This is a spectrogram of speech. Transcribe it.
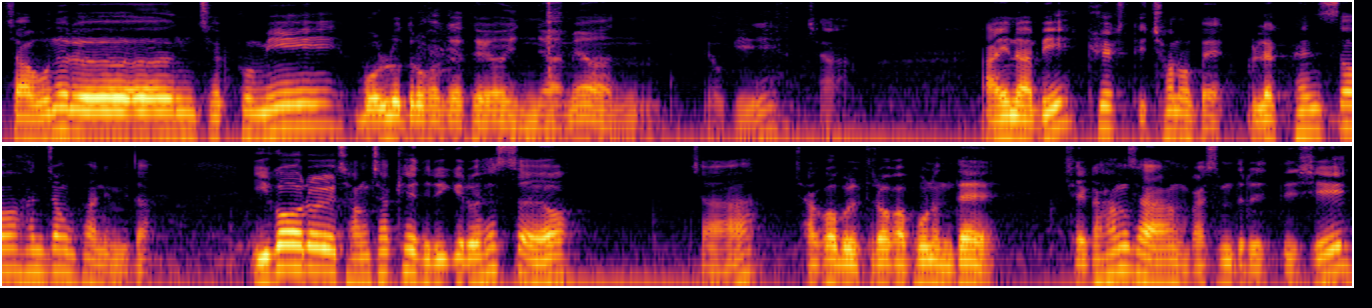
자 오늘은 제품이 뭘로 들어가게 되어 있냐면 여기 자 아이나비 QXT 1500 블랙 팬서 한정판입니다. 이거를 장착해 드리기로 했어요. 자 작업을 들어가 보는데 제가 항상 말씀드렸듯이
